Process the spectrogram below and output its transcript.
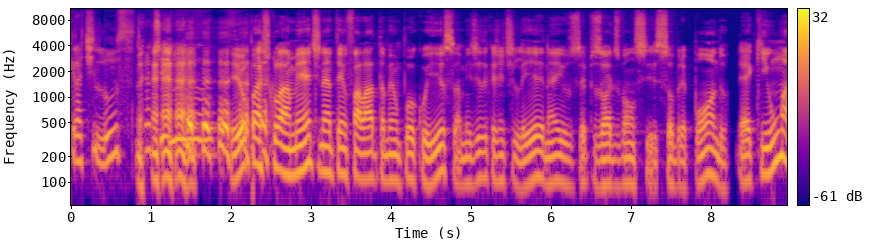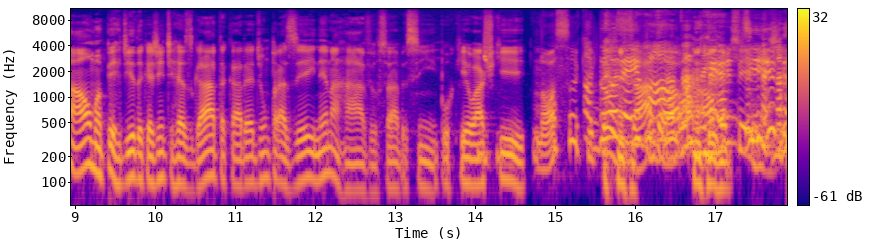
Gratiluz. Gratiluz. Eu, particularmente, né, tenho falado também um pouco isso, à medida que a gente lê, né, e os episódios vão se sobrepondo, é que uma alma perdida que a gente resgata, cara, é de um prazer inenarrável, sabe, assim, porque eu acho que Nossa, que Adorei, pesado. Alma tá perdida.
